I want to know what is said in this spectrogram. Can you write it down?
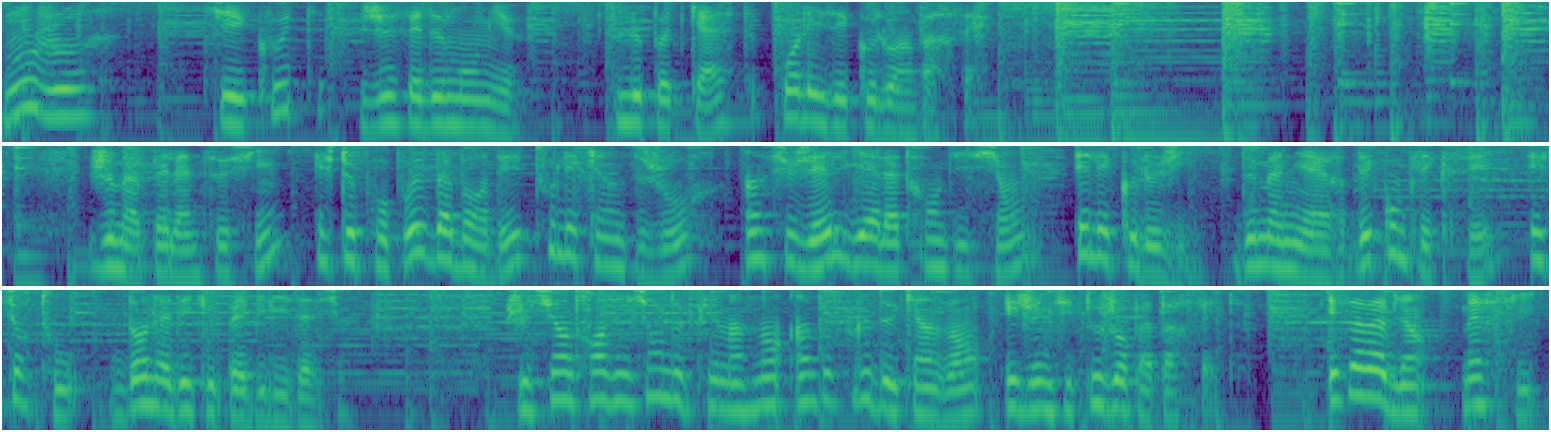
Bonjour, tu écoutes Je fais de mon mieux, le podcast pour les écolos imparfaits. Je m'appelle Anne-Sophie et je te propose d'aborder tous les 15 jours un sujet lié à la transition et l'écologie, de manière décomplexée et surtout dans la déculpabilisation. Je suis en transition depuis maintenant un peu plus de 15 ans et je ne suis toujours pas parfaite. Et ça va bien, merci.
